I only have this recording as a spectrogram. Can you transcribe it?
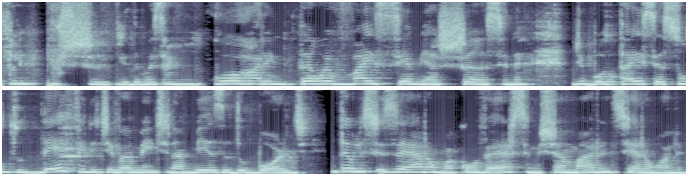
falei, puxa vida, mas agora então vai ser a minha chance, né, de botar esse assunto definitivamente na mesa do board. Então eles fizeram uma conversa, me chamaram e disseram, olha,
